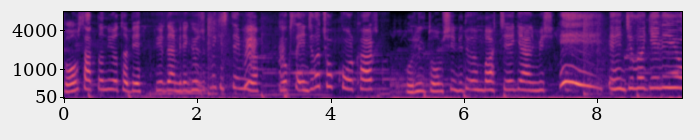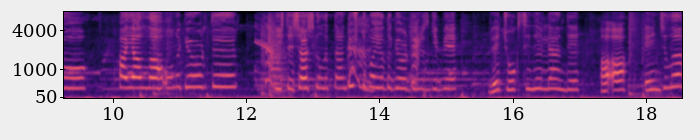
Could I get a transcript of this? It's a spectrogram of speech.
Tom saklanıyor tabi. Birdenbire gözükmek istemiyor. Yoksa Angela çok korkar. Goril Tom şimdi de ön bahçeye gelmiş. Hii, Angela geliyor. Hay Allah onu gördü. İşte şaşkınlıktan düştü bayıldı gördüğünüz gibi. Ve çok sinirlendi. Aa Angela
